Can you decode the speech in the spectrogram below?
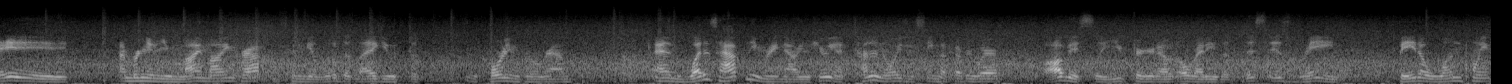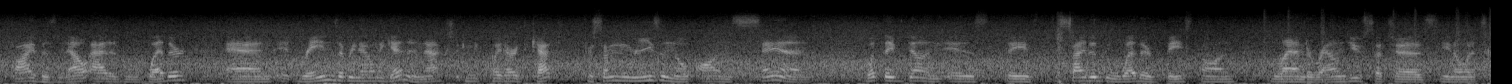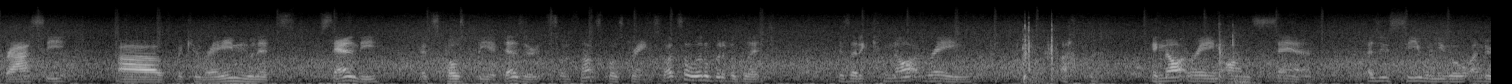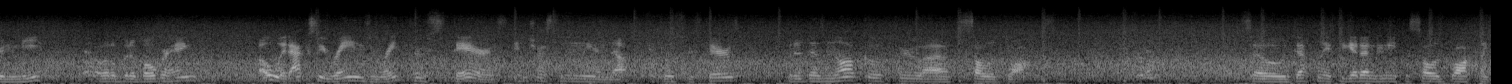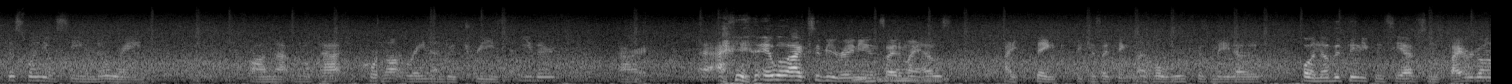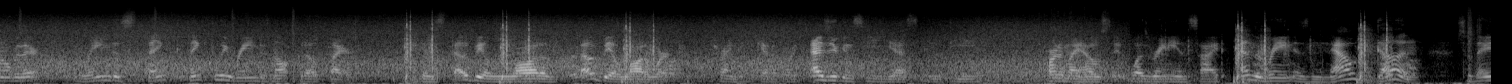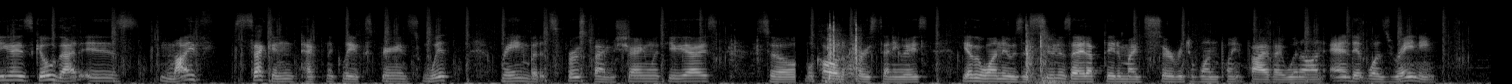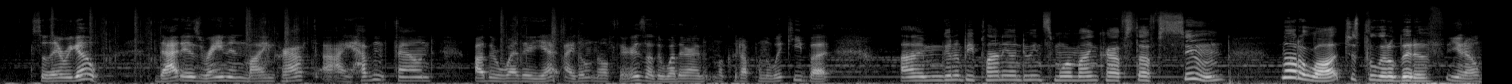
Hey, I'm bringing you my Minecraft. It's going to be a little bit laggy with the recording program. And what is happening right now? You're hearing a ton of noise, you're seeing stuff everywhere. Obviously, you figured out already that this is rain. Beta 1.5 has now added weather, and it rains every now and again, and actually can be quite hard to catch. For some reason, though, on sand, what they've done is they've decided the weather based on land around you, such as, you know, when it's grassy, uh, it can rain. When it's sandy, it's supposed to be a desert, so it's not supposed to rain. So that's a little bit of a glitch, is that it cannot rain, uh, cannot rain on sand. As you see when you go underneath a little bit of overhang, oh, it actually rains right through stairs. Interestingly enough, it goes through stairs, but it does not go through uh, solid blocks. So definitely if you get underneath a solid block like this one, you'll see no rain on that little patch. Of course, not rain under trees either. Alright. it will actually be raining inside of my house, I think, because I think my whole roof is made out of... Oh, another thing you can see, I have some fire going over there. Rain does, thank, thankfully rain does not put out fire. Because that would be a lot of, that would be a lot of work trying to get a voice. As you can see, yes, indeed part of my house, it was rainy inside, and the rain is now done. So there you guys go. That is my second, technically, experience with rain, but it's first time I'm sharing with you guys. So we'll call it a first anyways. The other one, it was as soon as I had updated my server to 1.5, I went on, and it was raining. So there we go. That is rain in Minecraft. I haven't found other weather yet. I don't know if there is other weather. I haven't looked it up on the wiki, but I'm going to be planning on doing some more Minecraft stuff soon. Not a lot, just a little bit of, you know,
